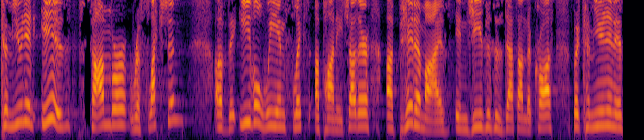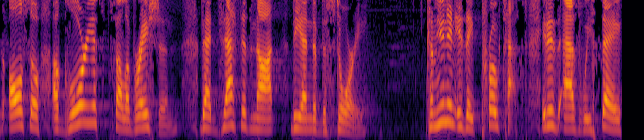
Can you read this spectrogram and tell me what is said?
Communion is somber reflection of the evil we inflict upon each other, epitomized in Jesus' death on the cross. But communion is also a glorious celebration that death is not the end of the story. Communion is a protest. It is, as we say,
